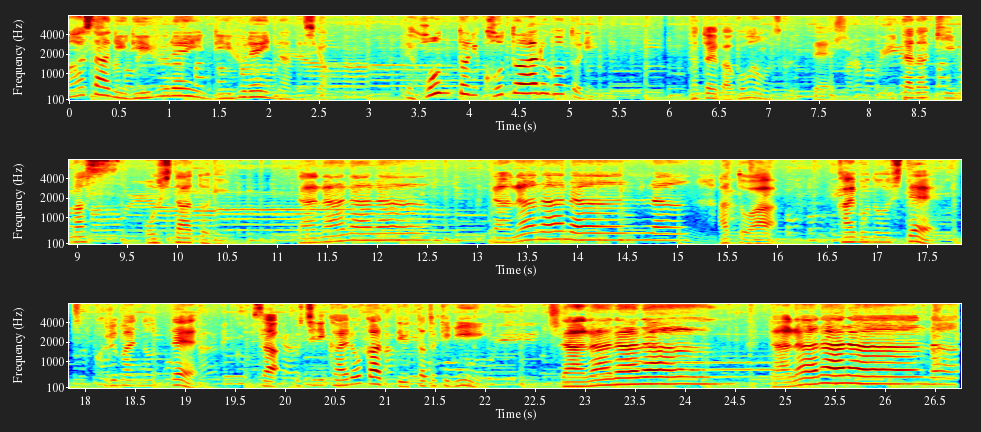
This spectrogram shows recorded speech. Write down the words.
まさにリフレインリフレインなんですよ。で本当に事あるごとに例えばご飯を作って「いただきます」押した後に「ダラララダララララ」あとは買い物をして車に乗ってさあうちに帰ろうかって言った時に「ダラララダララララ」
